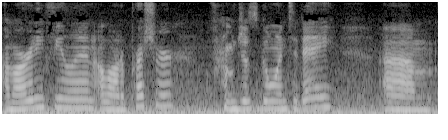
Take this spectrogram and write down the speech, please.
I'm already feeling a lot of pressure from just going today. Um,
